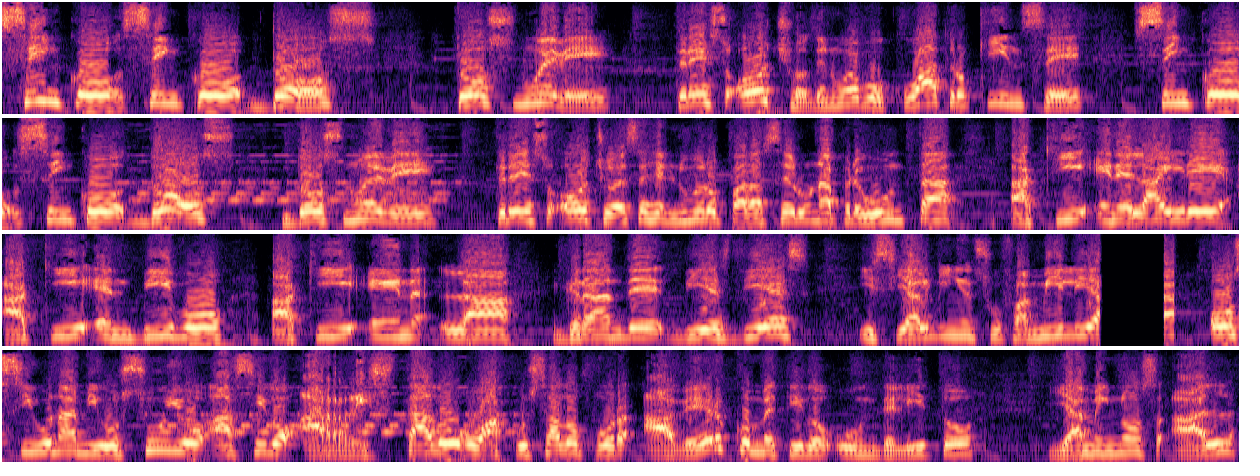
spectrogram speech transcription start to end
415-552-2938. De nuevo, 415-552-2938. Ese es el número para hacer una pregunta aquí en el aire, aquí en vivo, aquí en la grande 1010. Y si alguien en su familia o si un amigo suyo ha sido arrestado o acusado por haber cometido un delito, llámenos al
